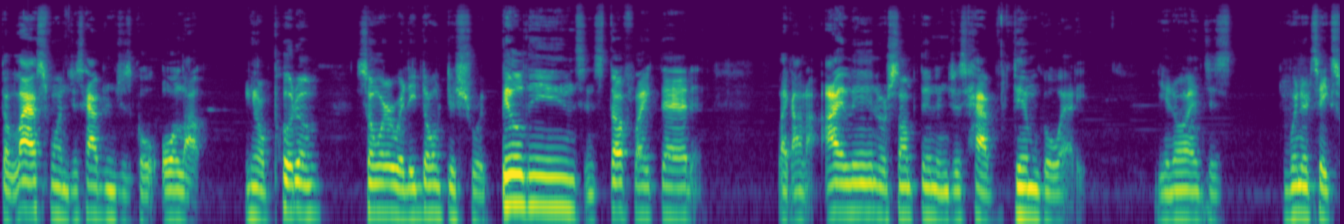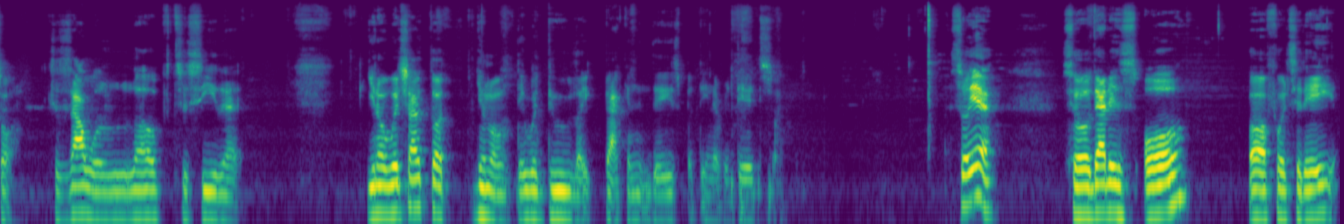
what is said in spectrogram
the last one, just have them just go all out. You know, put them somewhere where they don't destroy buildings and stuff like that, and like on an island or something, and just have them go at it. You know, and just winner takes all. Because I would love to see that. You know, which I thought you know they would do like back in the days, but they never did. So, so yeah, so that is all uh, for today.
